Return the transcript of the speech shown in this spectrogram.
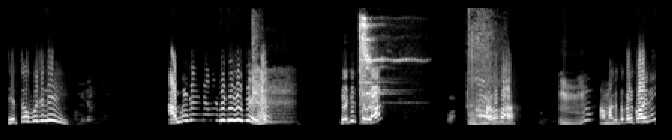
সে তো বুঝলি। আমি জানি না আমার বেটি হয়েছে কে ঠিক করলা? আমার বাবা? আমাকে তো কাই কয়নি।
